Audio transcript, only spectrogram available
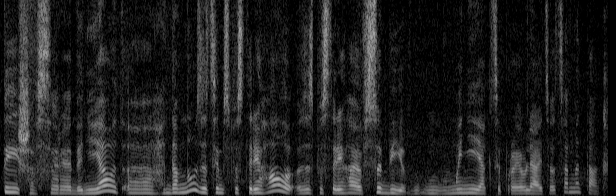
тиша всередині. Я от е, давно за цим спостерігала, спостерігаю в собі, в мені як це проявляється. От саме так.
